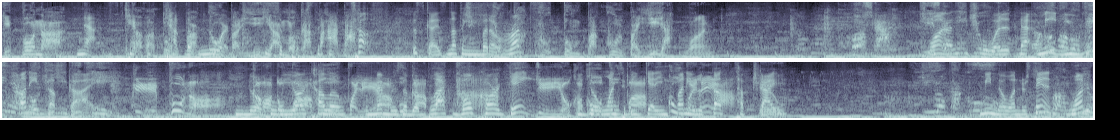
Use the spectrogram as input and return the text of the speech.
Kipuna. Nah, can't be Calo Nord. He's supposed to be tough. This guy's nothing but a runt. One. One. What did that mean, you big funny tough guy? You know who we are, Calo. The members of the Black Vulkar gang. You don't want to be getting funny with us, tough guy. Me no understand. One,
